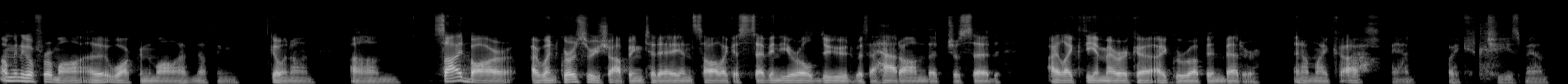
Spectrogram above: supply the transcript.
I'm going to go for a mall, uh, walk in the mall. I have nothing going on. Um, sidebar: I went grocery shopping today and saw like a 70 year old dude with a hat on that just said, "I like the America I grew up in better." And I'm like, oh man, like, geez, man,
